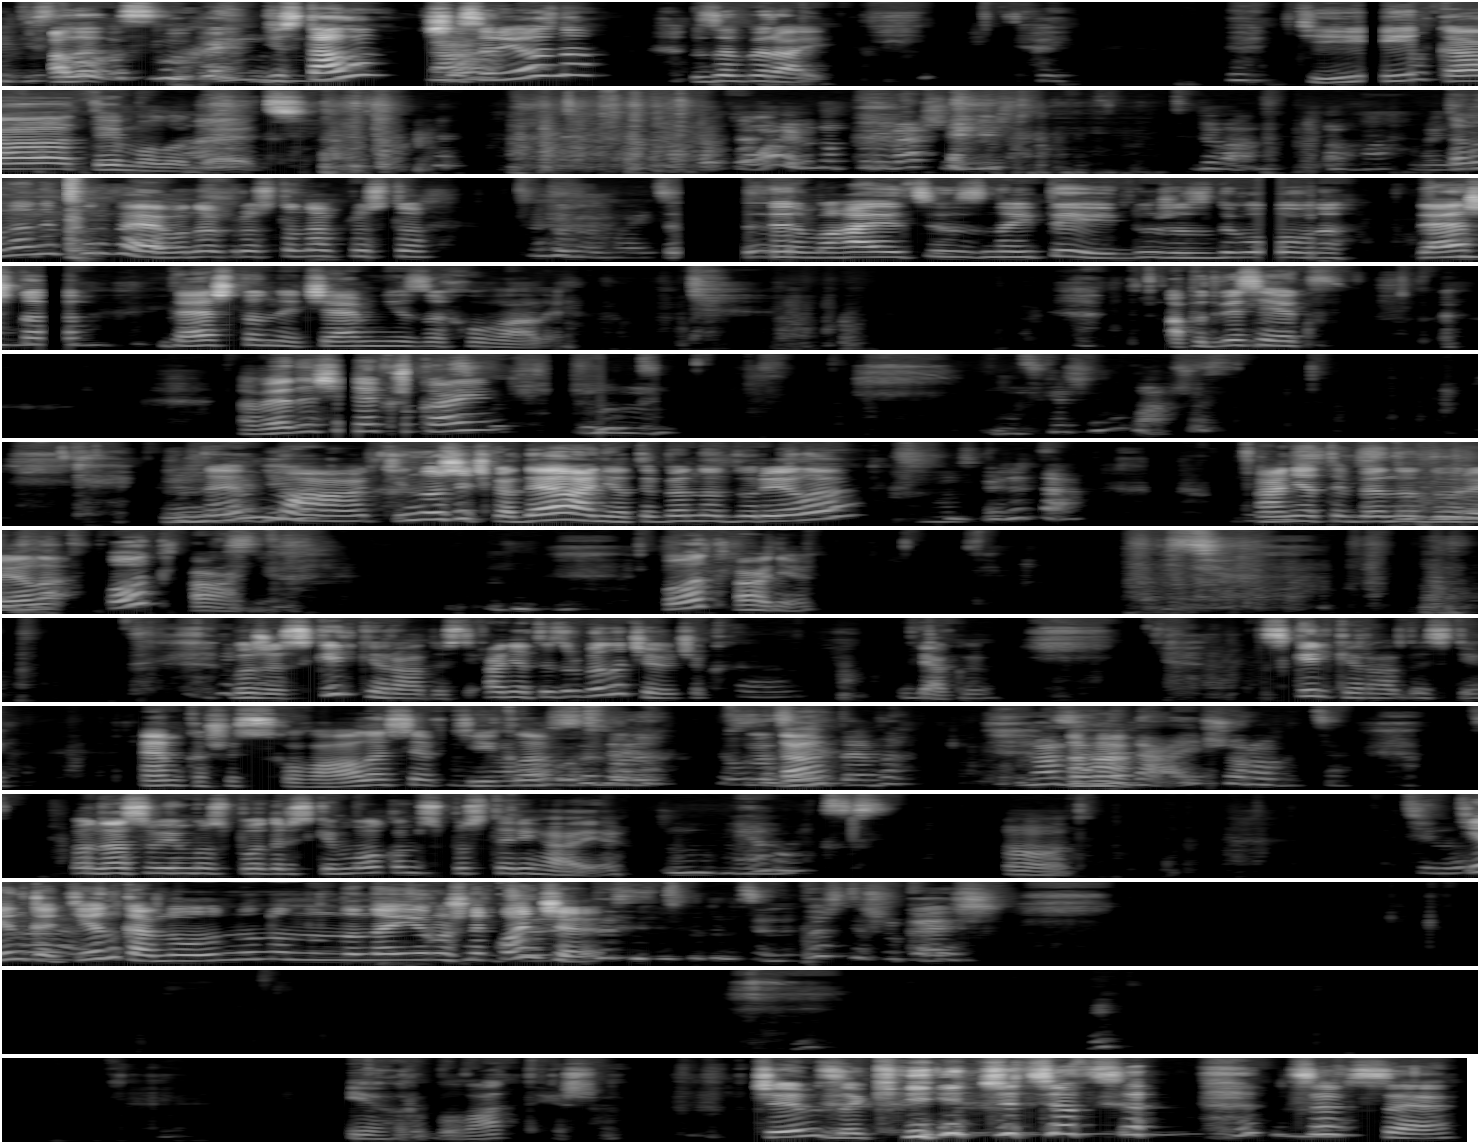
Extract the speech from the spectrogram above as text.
Ой, дістала, Але- слухай. Дістала? Що серйозно? Забирай. Тінка, ти молодець. Ой, воно перевершує ніж диван. Ага, Та вона не порве, вона просто-напросто Намагається. намагається знайти і дуже здивована. Дещо, дещо нечемні заховали. А подивися, як. А видиш, як шукає? Ну, скажи, нема щось. Нема. Тінушечка, де Аня тебе надурила? Ну, скажи так. Аня тебе надурила. От Аня. От Аня. Боже, скільки радості. Аня, ти зробила чайочок? Дякую. Скільки радості. Емка щось сховалася, втікла. Вона. За тебе. Вона заглядає, що робиться. Вона своїм господарським оком спостерігає. От. Тінка, тінка, ну, ну, ну, ну, ну на її руж не конче. Це не те, що ти шукаєш. І гробова тиша. Чим закінчиться це, це все?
